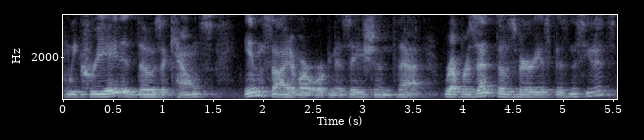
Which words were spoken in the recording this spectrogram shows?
we created those accounts inside of our organization that represent those various business units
